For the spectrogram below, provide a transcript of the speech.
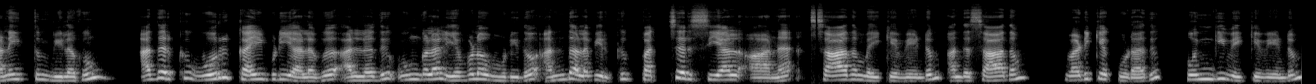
அனைத்தும் விலகும். அதற்கு ஒரு கைப்பிடி அளவு அல்லது உங்களால் எவ்வளவு முடியுதோ அந்த அளவிற்கு பச்சரிசியால் ஆன சாதம் வைக்க வேண்டும். அந்த சாதம் வடிக்கக்கூடாது. பொங்கி வைக்க வேண்டும்.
